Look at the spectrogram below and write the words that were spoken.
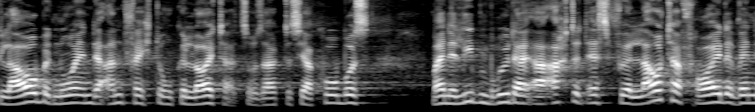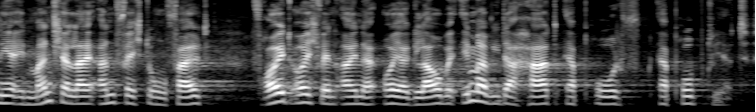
Glaube nur in der Anfechtung geläutert. So sagt es Jakobus. Meine lieben Brüder, erachtet es für lauter Freude, wenn ihr in mancherlei Anfechtungen fallt. Freut euch, wenn eine, euer Glaube immer wieder hart erprobt, wird.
